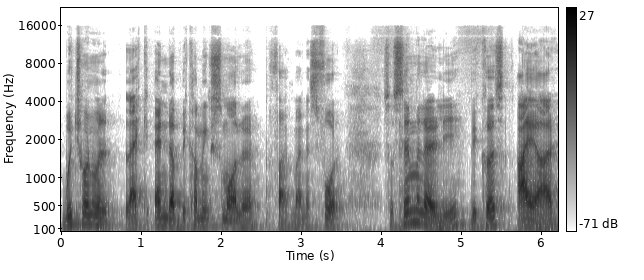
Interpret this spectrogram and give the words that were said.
Which one will like end up becoming smaller? 5 minus 4. So similarly, because IR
